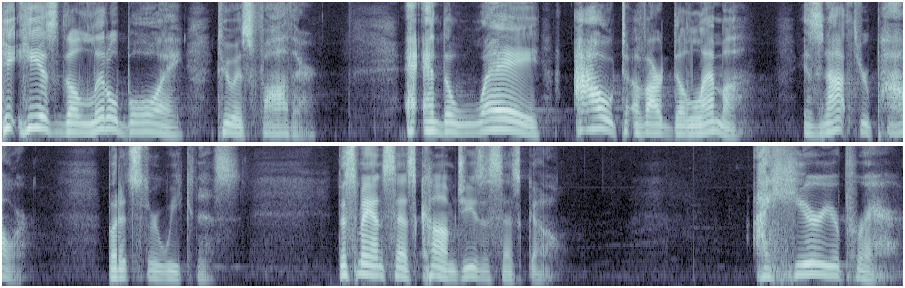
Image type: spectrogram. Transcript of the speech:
He, he is the little boy to his father. And the way out of our dilemma is not through power, but it's through weakness. This man says, Come. Jesus says, Go. I hear your prayer,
